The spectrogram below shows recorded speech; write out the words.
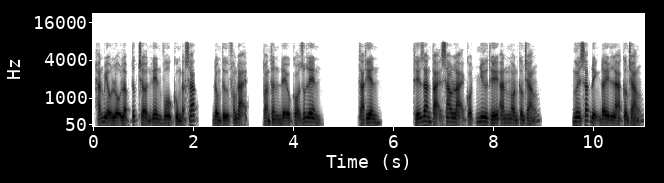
hắn biểu lộ lập tức trở nên vô cùng đặc sắc, đồng tử phóng đại, toàn thân đều có rút lên. Ta thiên! Thế gian tại sao lại có như thế ăn ngon cơm trắng? Ngươi xác định đây là cơm trắng.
